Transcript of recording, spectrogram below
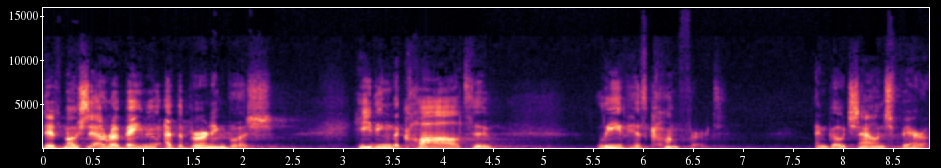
There's Moshe Rabbeinu at the burning bush, heeding the call to leave his comfort and go challenge Pharaoh.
